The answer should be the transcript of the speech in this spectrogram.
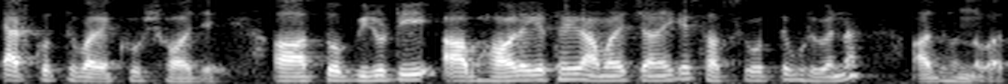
অ্যাড করতে পারেন খুব সহজে। তো ভিডিওটি ভালো লেগে থাকে আমার চ্যানেলকে সাবস্ক্রাইব করতে ভুলবেন না। আর ধন্যবাদ।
